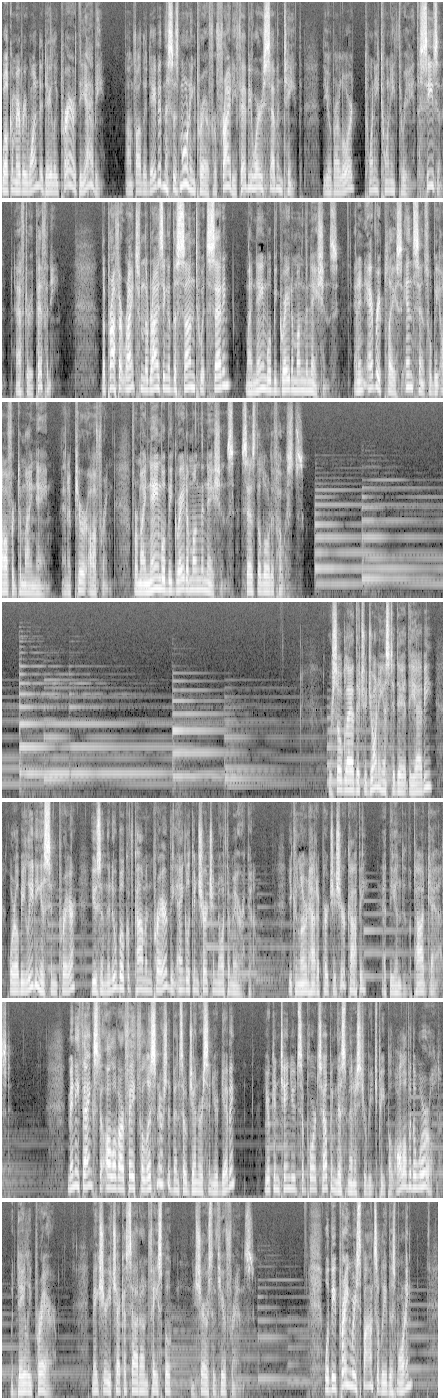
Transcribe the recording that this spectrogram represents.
Welcome, everyone, to Daily Prayer at the Abbey. I'm Father David, and this is morning prayer for Friday, February 17th, the year of our Lord 2023, the season after Epiphany. The prophet writes From the rising of the sun to its setting, my name will be great among the nations, and in every place incense will be offered to my name, and a pure offering. For my name will be great among the nations, says the Lord of hosts. We're so glad that you're joining us today at the Abbey, where I'll be leading us in prayer using the New Book of Common Prayer of the Anglican Church in North America. You can learn how to purchase your copy at the end of the podcast. Many thanks to all of our faithful listeners who've been so generous in your giving. Your continued support's helping this ministry reach people all over the world with daily prayer. Make sure you check us out on Facebook and share us with your friends. We'll be praying responsibly this morning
